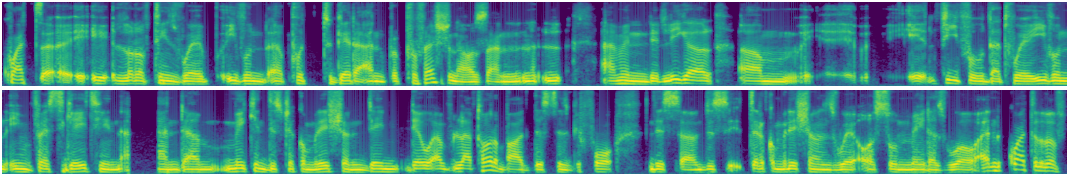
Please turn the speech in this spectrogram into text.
quite uh, a, lot of things were even uh, put together and professionals and I mean the legal um, people that were even investigating and um, making this recommendation, they they have thought about this since before this uh, this recommendations were also made as well, and quite a lot of.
